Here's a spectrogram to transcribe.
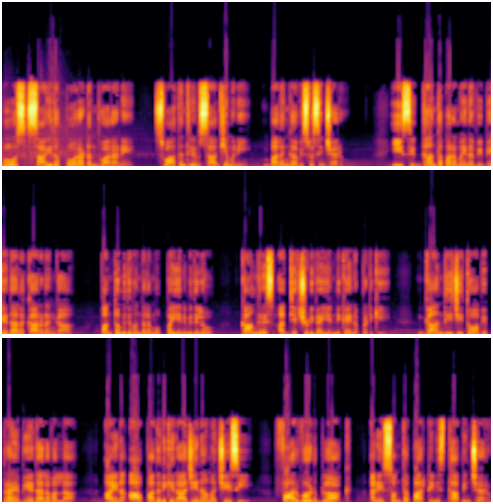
బోస్ సాయుధ పోరాటం ద్వారానే స్వాతంత్ర్యం సాధ్యమని బలంగా విశ్వసించారు. ఈ సిద్ధాంతపరమైన విభేదాల కారణంగా పంతొమ్మిది వందల ముప్పై ఎనిమిదిలో కాంగ్రెస్ అధ్యక్షుడిగా ఎన్నికైనప్పటికీ గాంధీజీతో అభిప్రాయ భేదాల వల్ల ఆయన ఆ పదవికి రాజీనామా చేసి ఫార్వర్డ్ బ్లాక్ అనే సొంత పార్టీని స్థాపించారు.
